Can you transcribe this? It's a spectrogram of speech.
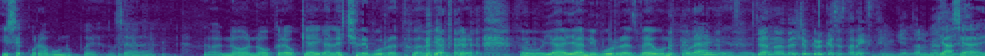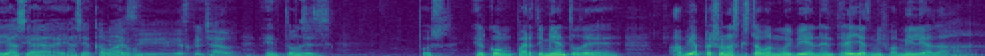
y se curaba uno pues, o sea, no no creo que haya leche de burra todavía, pero ya ya ni burras ve uno por ahí, Ya no, de hecho creo que se están extinguiendo algo ya así. se ya se ya se acabaron. así he escuchado. Entonces, pues el compartimiento de... Había personas que estaban muy bien, entre ellas mi familia, la,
